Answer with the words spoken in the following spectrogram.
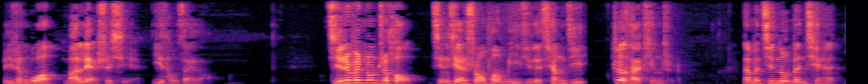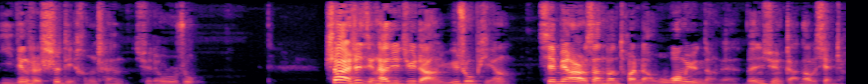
李正光满脸是血，一头栽倒。几十分钟之后，警线双方密集的枪击这才停止。那么，金都门前已经是尸体横陈，血流如注。上海市警察局局长于淑平、宪兵二十三团团长吴光运等人闻讯赶到了现场。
